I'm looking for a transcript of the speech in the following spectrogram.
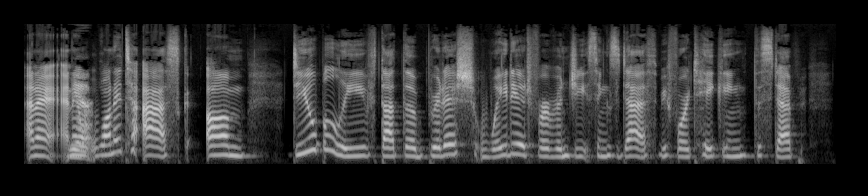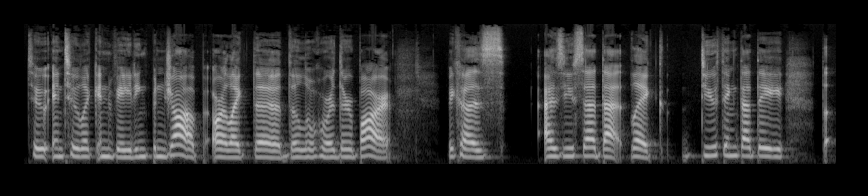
And I and yeah. I wanted to ask um do you believe that the British waited for Ranjit Singh's death before taking the step to into like invading Punjab or like the the Lahore Darbar? Because as you said that like do you think that they th-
